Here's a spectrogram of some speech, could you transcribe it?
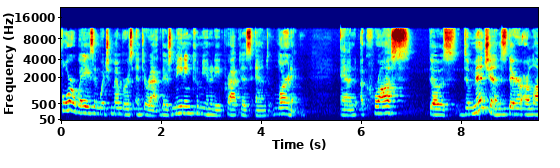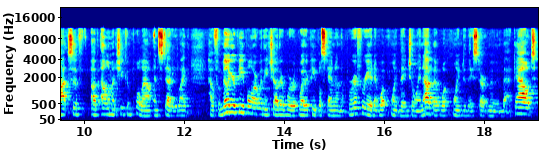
four ways in which members interact. There's meaning, community, practice, and learning. And across those dimensions, there are lots of, of elements you can pull out and study, like how familiar people are with each other, whether people stand on the periphery, and at what point they join up, at what point do they start moving back out.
